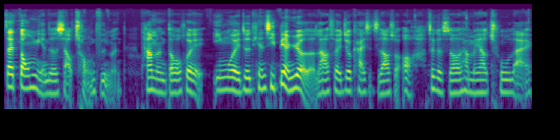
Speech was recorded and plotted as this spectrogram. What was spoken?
在冬眠的小虫子们。他们都会因为就是天气变热了，然后所以就开始知道说，哦，这个时候他们要出来，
